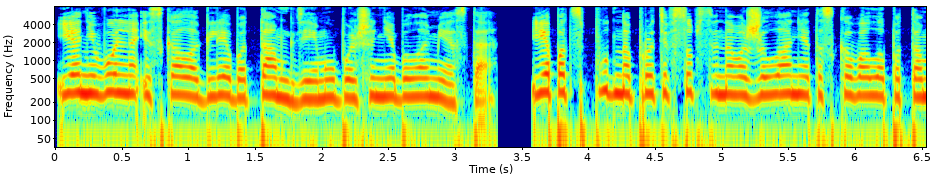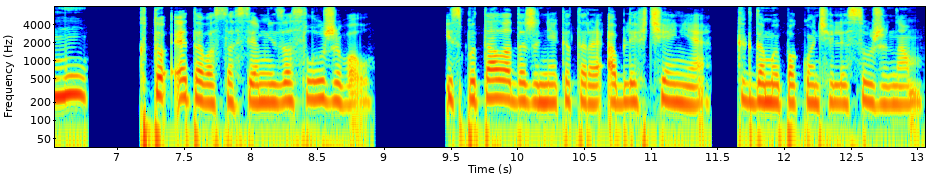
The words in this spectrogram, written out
я невольно искала Глеба там, где ему больше не было места. Я подспудно против собственного желания тосковала по тому, кто этого совсем не заслуживал. Испытала даже некоторое облегчение, когда мы покончили с ужином.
